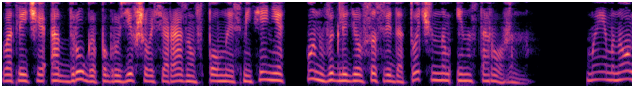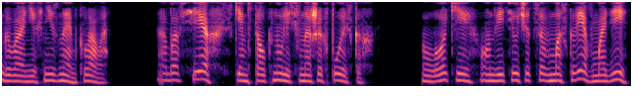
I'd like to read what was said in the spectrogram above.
В отличие от друга, погрузившегося разом в полное смятение, он выглядел сосредоточенным и настороженным. Мы многого о них не знаем, Клава. Обо всех, с кем столкнулись в наших поисках. Локи, он ведь учится в Москве, в МАДИ.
